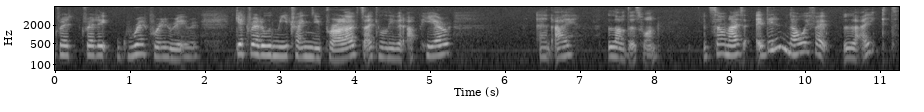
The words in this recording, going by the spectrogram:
Get Ready, Get Ready, Get Ready With Me trying new products. I can leave it up here. And I love this one. It's so nice. I didn't know if I liked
